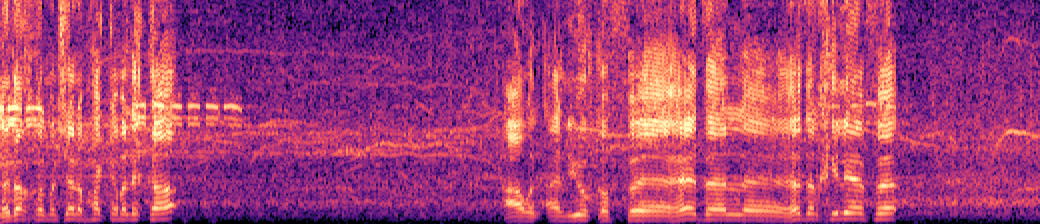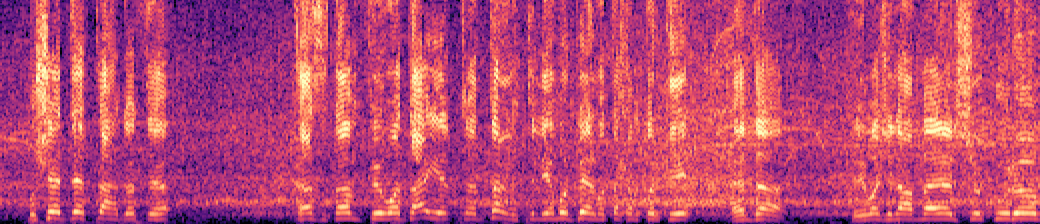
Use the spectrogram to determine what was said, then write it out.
تدخل من جانب حكم اللقاء. حاول أن يوقف هذا هذا الخلاف. مشادات تحدث خاصة في وضعية الضغط اللي يمر بها المنتخب التركي عند في وجه لاعب ماهر شوكوروف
